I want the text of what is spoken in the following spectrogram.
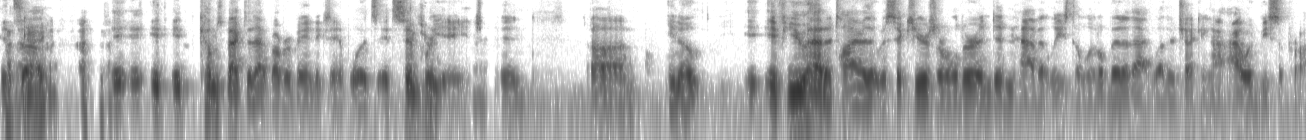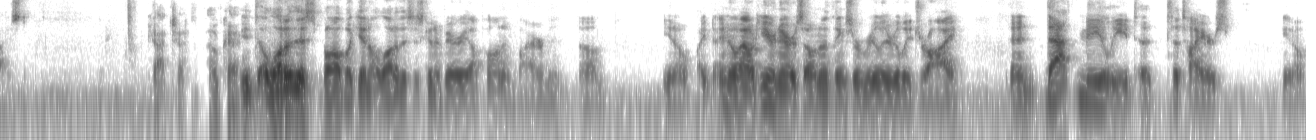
it's okay. uh, it, it, it comes back to that rubber band example. It's it's simply sure. age, and um, you know, if you had a tire that was six years or older and didn't have at least a little bit of that weather checking, I, I would be surprised. Gotcha. Okay. It, a lot of this, Bob. Again, a lot of this is going to vary upon environment. Um, you know, I, I know out here in Arizona, things are really, really dry, and that may lead to to tires, you know,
